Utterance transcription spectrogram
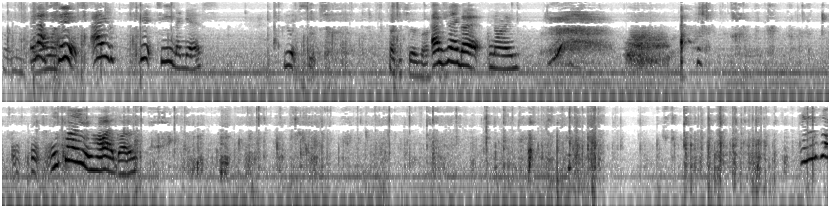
something. I got six. I have fifteen, I guess. You ate six. Like you said last Actually, I got nine. It's not even hot, guys. This is so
